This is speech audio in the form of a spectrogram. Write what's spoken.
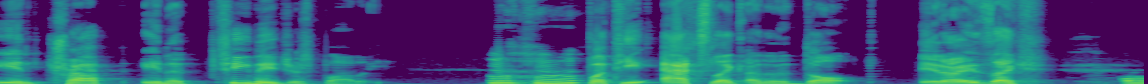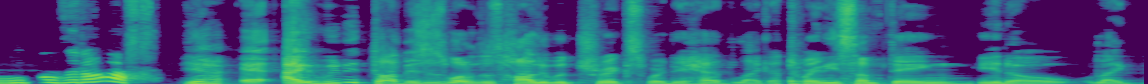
entrapped in a teenager's body, mm-hmm. but he acts like an adult. You know, it's like. And he pulls it off. Yeah, I really thought this is one of those Hollywood tricks where they had like a twenty-something, you know, like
